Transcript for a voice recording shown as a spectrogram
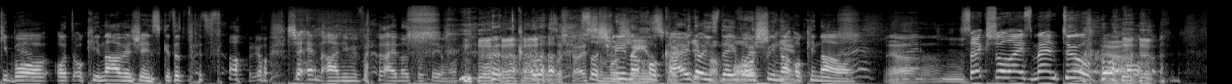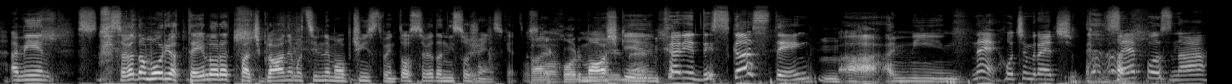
ki bo od Okinave ženske tudi predstavljal. Še en anime prihaja na to temo. Da so šli na Hokkaido in zdaj bojo šli na? Okinavo. Ja, ja. sexualized men too. I mean, seveda morajo tailorati pač glavnemu ciljnemu občinstvu in to seveda niso ženske. To Kaj, so horni moški. men? Kar je disgusting. Uh, I mean, Ne, hočem reči, vse pozna.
